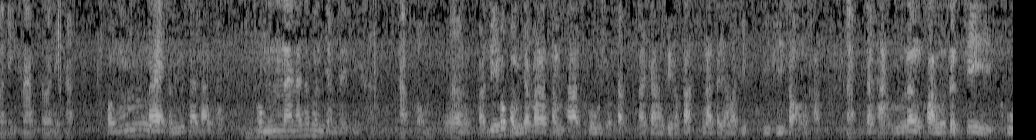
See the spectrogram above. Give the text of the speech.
วัสดีครับ สวัสดีครับ ผมนายสมยุทธ์จ้าตั้งครับ ผมนายรัฐพลจำใจดีครับ ครับผมเอ่อพอดีพวกผมจะมาสัมภาษณ์ครูเกี่ยวกับรายการศิลปะนาฏยวัทิต EP สองครับ ครับจะถามเรื่องความรู้สึกที่ครู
